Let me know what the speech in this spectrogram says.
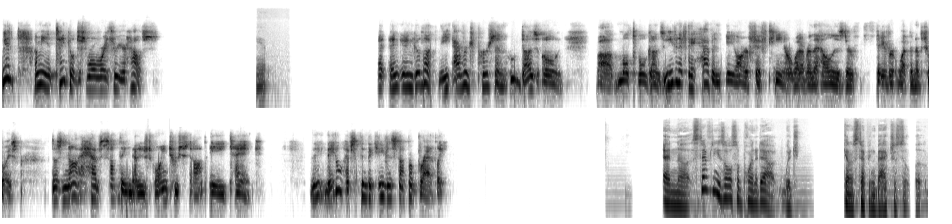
Yeah, I mean, a tank will just roll right through your house. Yep. And, and, and good luck. The average person who does own uh, multiple guns, even if they have an AR 15 or whatever the hell is their favorite weapon of choice, does not have something that is going to stop a tank. They, they don't have something that can even stop a Bradley. And uh, Stephanie has also pointed out, which kind of stepping back just a little,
